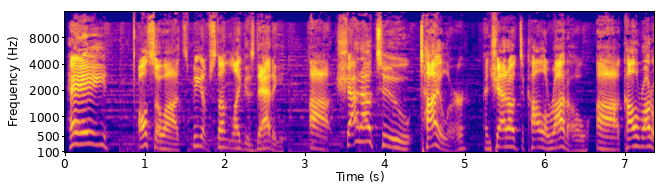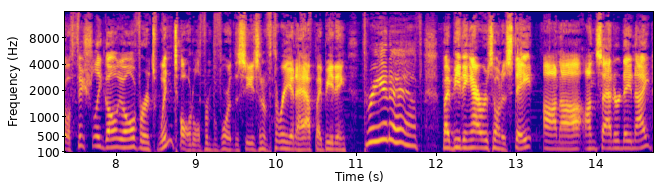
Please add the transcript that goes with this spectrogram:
Hey, also, uh, speaking of stunt like his daddy, uh, shout out to Tyler and shout out to Colorado. Uh, Colorado officially going over its win total from before the season of three and a half by beating three and a half by beating Arizona State on uh, on Saturday night.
